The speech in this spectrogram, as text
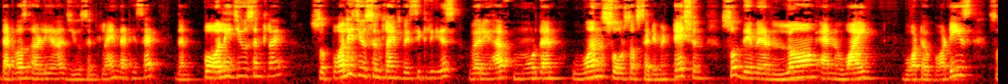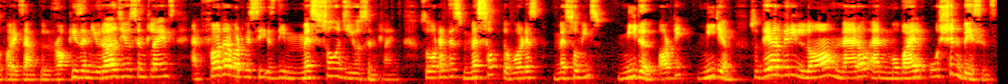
That was earlier a geosyncline that he said. Then polygeosyncline. So polygeosynclines basically is where you have more than one source of sedimentation. So they were long and wide water bodies. So for example, Rockies and Ural geosynclines. And further what we see is the mesogeosynclines. So what are this meso? The word is meso means middle or the medium. So they are very long, narrow and mobile ocean basins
